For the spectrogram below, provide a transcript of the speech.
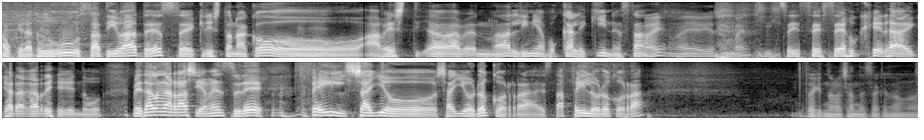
Aukeratu dugu zati bat, ez, eh, kristonako abesti, a, a, nada, linea bokalekin, ez da? Bai, bai, egia esan bai. Ze, ze, ze aukera ikaragarri egin dugu. Metal garrasi hemen zure fail saio, saio orokorra, ez da? Fail orokorra. Ez dakit nola esan dezakezun.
